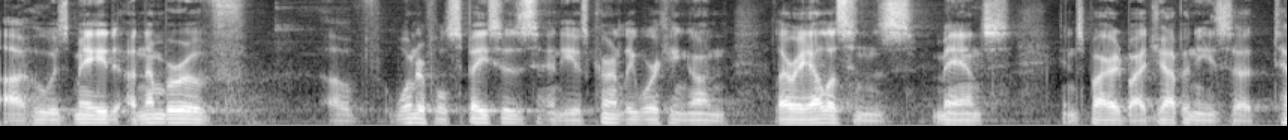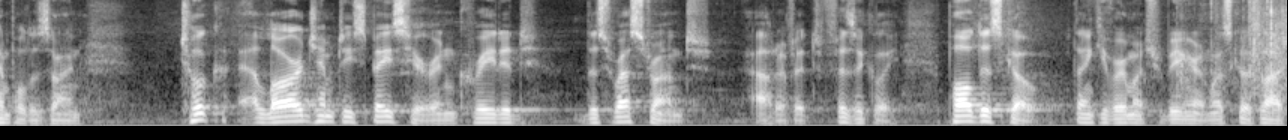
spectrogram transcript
uh, who has made a number of, of wonderful spaces, and he is currently working on Larry Ellison's manse, inspired by Japanese uh, temple design, took a large empty space here and created this restaurant out of it physically. Paul Discoe, thank you very much for being here on West Coast Live.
